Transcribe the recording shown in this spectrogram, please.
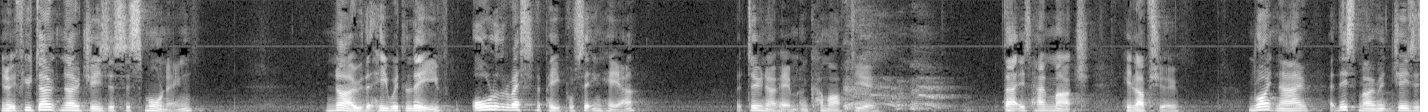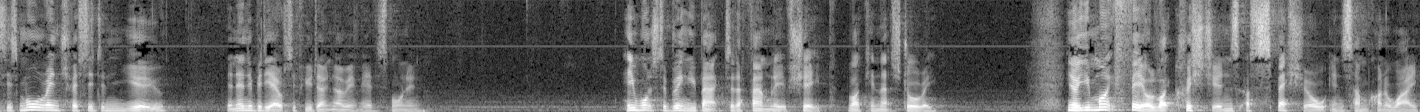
You know, if you don't know Jesus this morning, know that he would leave all of the rest of the people sitting here, that do know him and come after you. That is how much he loves you. Right now, at this moment, Jesus is more interested in you than anybody else if you don't know him here this morning. He wants to bring you back to the family of sheep, like in that story. You know, you might feel like Christians are special in some kind of way,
